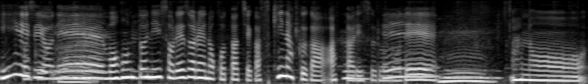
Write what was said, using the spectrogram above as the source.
いいですよね、もう本当にそれぞれの子たちが好きな句があったりするので、うん、あの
